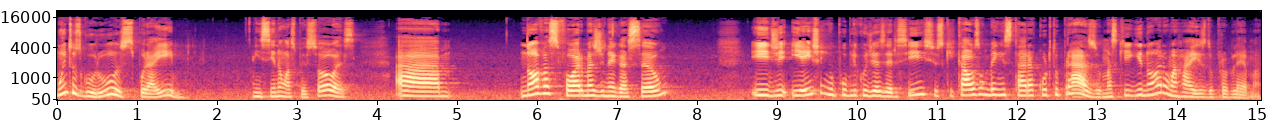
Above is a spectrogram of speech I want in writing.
Muitos gurus por aí ensinam as pessoas a novas formas de negação e, de, e enchem o público de exercícios que causam bem-estar a curto prazo, mas que ignoram a raiz do problema.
